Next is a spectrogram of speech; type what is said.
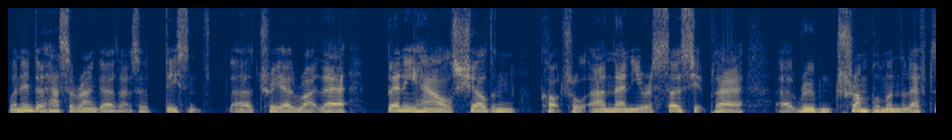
Wanindu Hasaranga, that's a decent uh, trio right there. Benny Howell, Sheldon Cottrell, and then your associate player, uh, Ruben Trumpelmann, the left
